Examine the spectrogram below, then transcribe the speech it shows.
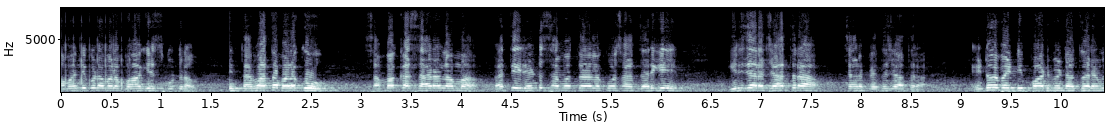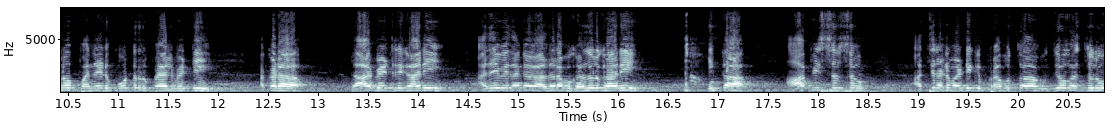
అవన్నీ కూడా మనం బాగేసుకుంటున్నాం. దీని తర్వాత మనకు సమ్మక్క సారలమ్మ ప్రతి రెండు సంవత్సరాల కోసం జరిగే గిరిజన జాతర చాలా పెద్ద జాతర. ఎండోమెంట్ డిపార్ట్మెంట్ ఆధ్వర్యంలో పన్నెండు కోట్ల రూపాయలు పెట్టి అక్కడ డార్మెంటరీ కానీ అదేవిధంగా అదనపు గదులు కానీ ఇంకా ఆఫీసర్స్ వచ్చినటువంటి ప్రభుత్వ ఉద్యోగస్తులు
